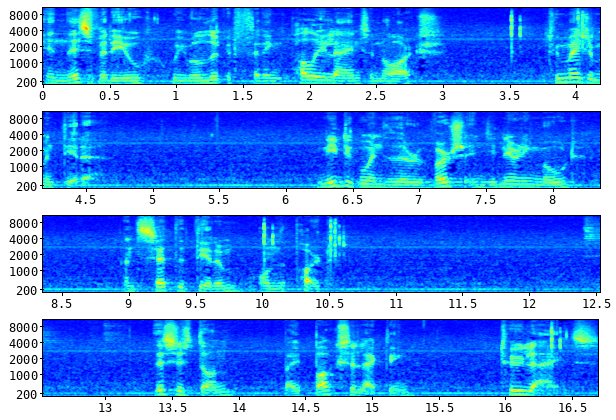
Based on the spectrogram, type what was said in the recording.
In this video we will look at fitting polylines and arcs to measurement data. We need to go into the reverse engineering mode and set the datum on the part. This is done by box selecting two lines.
